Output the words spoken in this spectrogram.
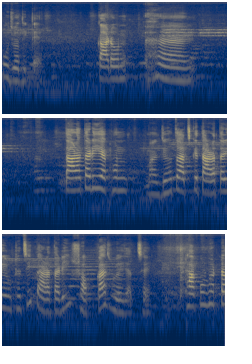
পুজো দিতে। কারণ হ্যাঁ, তাড়াতাড়ি এখন যেহেতু আজকে তাড়াতাড়ি উঠেছি তাড়াতাড়ি সব কাজ হয়ে যাচ্ছে। ঠাকুরঘরটা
